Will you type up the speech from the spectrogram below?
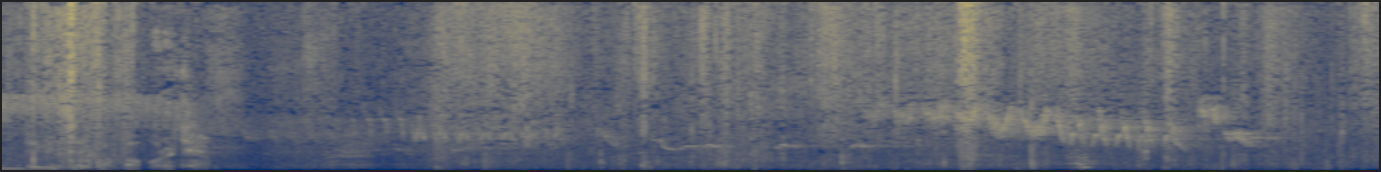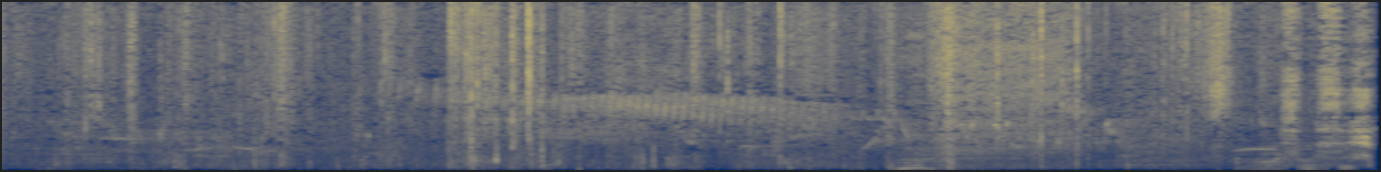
М, Дивіться, яка папороть. Ну, ось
